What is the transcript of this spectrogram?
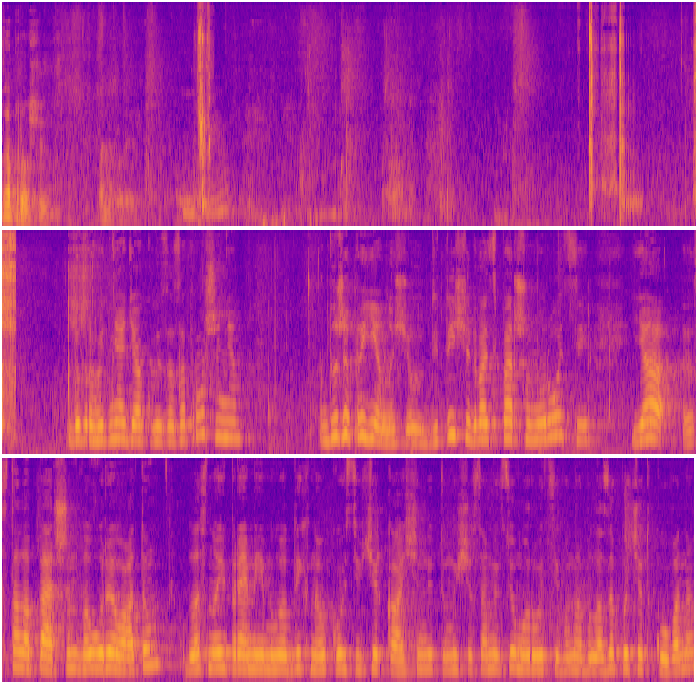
Запрошую. Доброго дня, дякую за запрошення. Дуже приємно, що в 2021 році я е, стала першим лауреатом обласної премії молодих науковців Черкащини, тому що саме в цьому році вона була започаткована.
